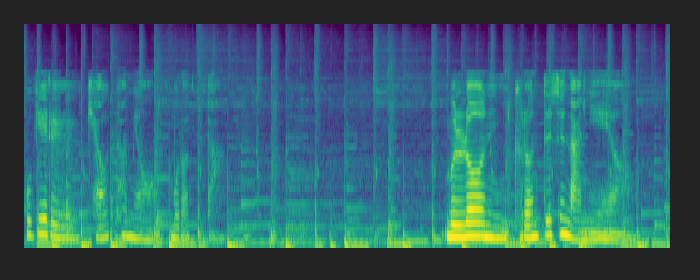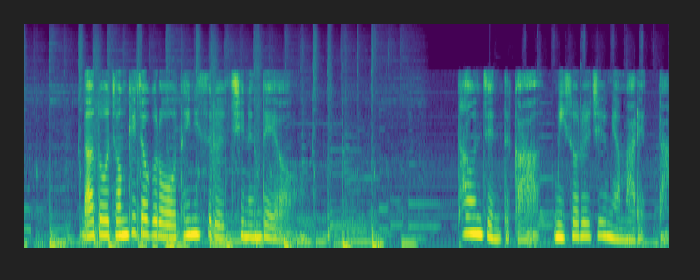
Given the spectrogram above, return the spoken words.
고개를 갸웃하며 물었다. 물론 그런 뜻은 아니에요. 나도 정기적으로 테니스를 치는데요. 타운젠드가 미소를 지으며 말했다.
